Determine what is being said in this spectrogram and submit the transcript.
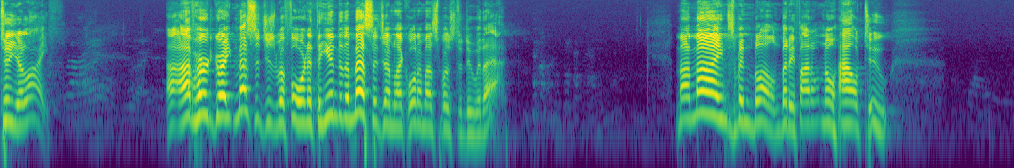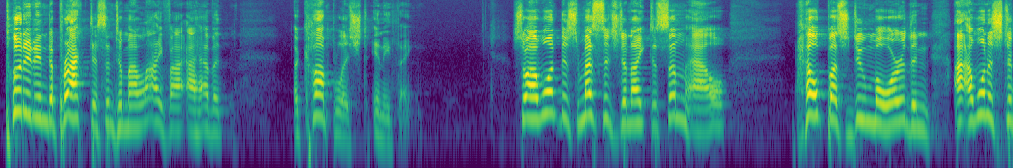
to your life. I've heard great messages before, and at the end of the message, I'm like, what am I supposed to do with that? My mind's been blown, but if I don't know how to put it into practice into my life, I, I haven't accomplished anything. So I want this message tonight to somehow help us do more than I, want us to,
